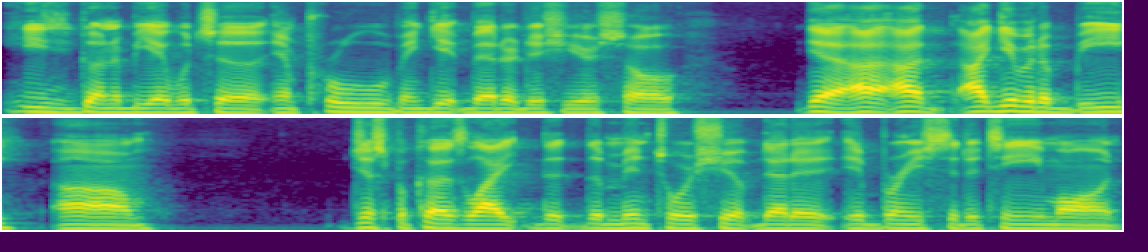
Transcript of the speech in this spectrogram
he's going to be able to improve and get better this year. So yeah, I I, I give it a B. Um, just because like the the mentorship that it, it brings to the team on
